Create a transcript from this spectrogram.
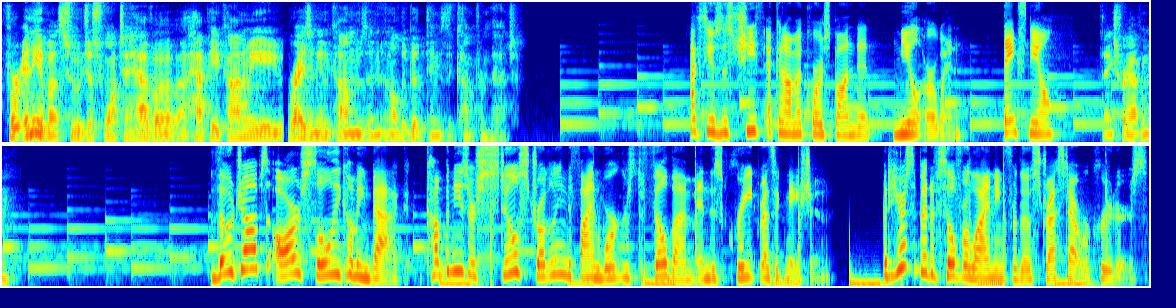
for any of us who just want to have a, a happy economy, rising incomes, and, and all the good things that come from that. Axios' chief economic correspondent, Neil Irwin. Thanks, Neil. Thanks for having me. Though jobs are slowly coming back, companies are still struggling to find workers to fill them in this great resignation. But here's a bit of silver lining for those stressed out recruiters.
